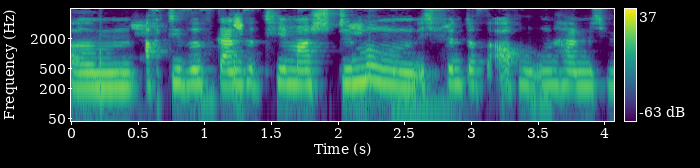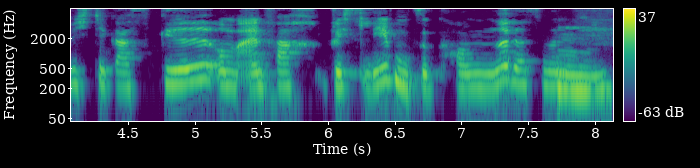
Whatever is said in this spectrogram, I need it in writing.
Ähm, auch dieses ganze Thema Stimmungen, ich finde das auch ein unheimlich wichtiger Skill, um einfach durchs Leben zu kommen, ne? dass man mhm.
